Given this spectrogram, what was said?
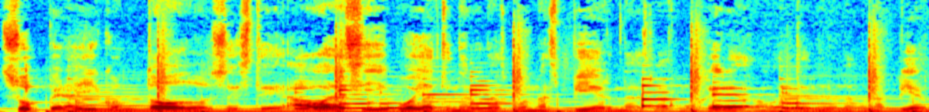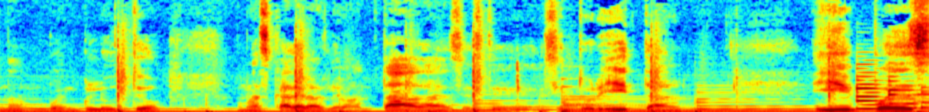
súper ahí con todos. Este, ahora sí voy a tener unas buenas piernas, las mujeres, ¿no? Tener una buena pierna, un buen glúteo, unas caderas levantadas, este, cinturita. Y pues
